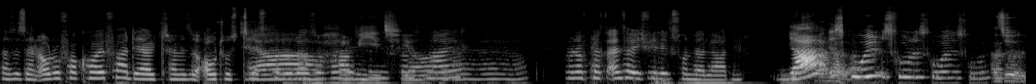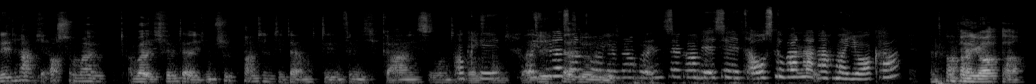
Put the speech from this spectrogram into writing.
Das ist ein Autoverkäufer, der halt teilweise Autos testet oder sowas. Das finde Hamid, ich ja. nice. Ja, ja, ja. Und auf Platz 1 habe ich Felix von der Laden. Ja, ist cool, ist cool, ist cool, ist cool. Also den habe ich auch schon mal geguckt, aber ich finde der YouTube-Content, den der macht, den finde ich gar nicht so interessant. Okay. Aber Also ich ich finde das persönlich. noch bei Instagram. Der ist ja jetzt ausgewandert nach Mallorca. Nach Mallorca.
